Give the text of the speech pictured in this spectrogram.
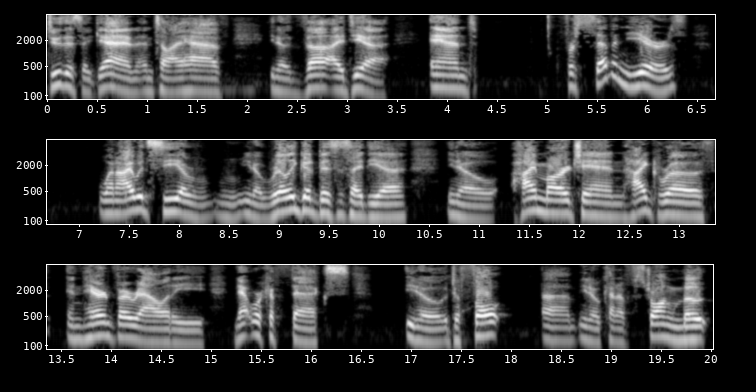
do this again until I have you know the idea. And for seven years when i would see a you know really good business idea you know high margin high growth inherent virality network effects you know default um, you know kind of strong moat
